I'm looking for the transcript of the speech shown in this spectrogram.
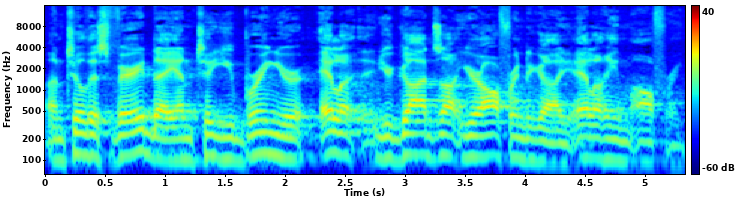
until this very day, until you bring your your God's your offering to God, your Elohim offering.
